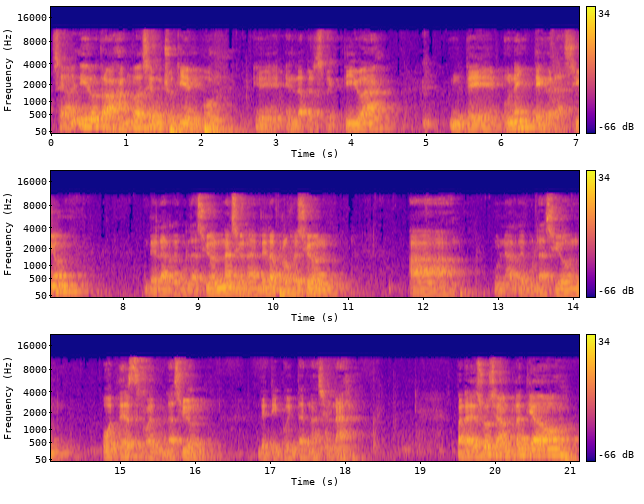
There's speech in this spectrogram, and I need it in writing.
se ha venido trabajando hace mucho tiempo eh, en la perspectiva de una integración de la regulación nacional de la profesión a una regulación o desregulación de tipo internacional. Para eso se han planteado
